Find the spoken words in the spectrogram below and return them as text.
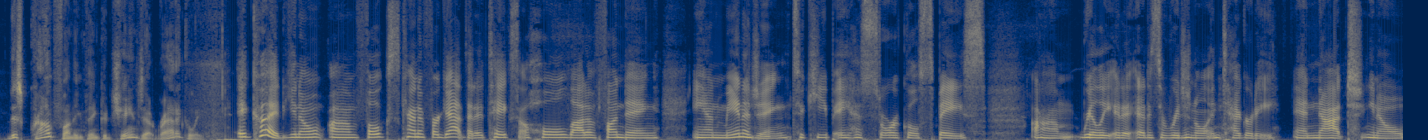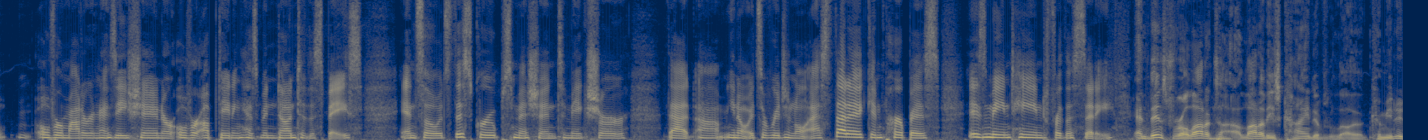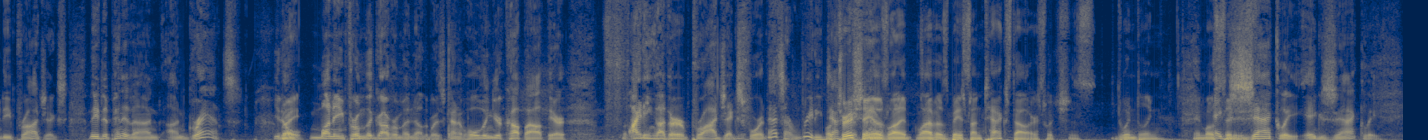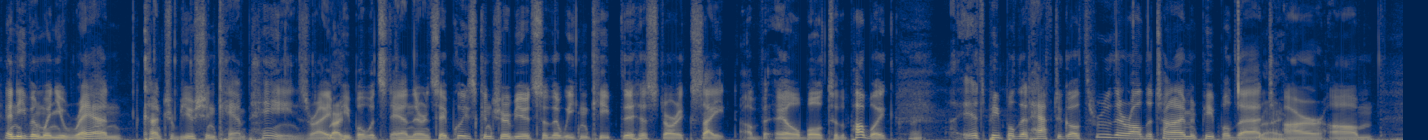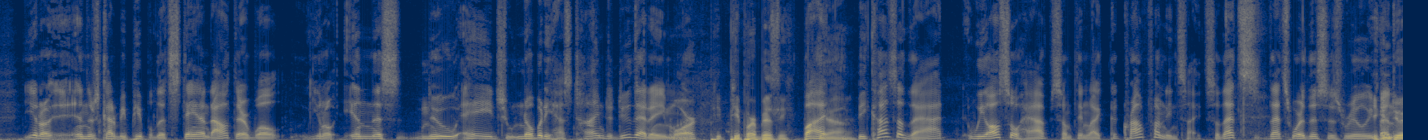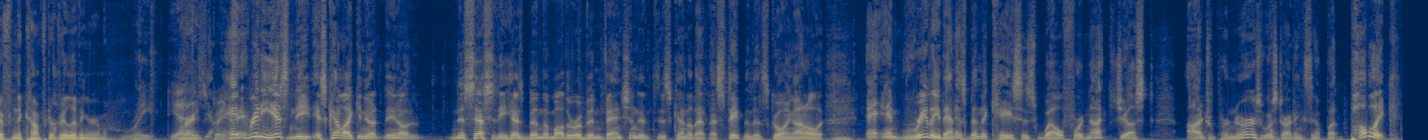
this crowdfunding thing could change that radically. It could. You know, um, folks kind of forget that it takes a whole lot of funding and managing to keep a historical space um, really at, at, its original integrity and not, you know, over modernization or over updating has been done to the space. And so it's this group's mission to make sure that, um, you know, its original aesthetic and purpose is maintained for the city. And Vince, for a lot of t- a lot of these kind of uh, community projects, they depended on on grants you know, right. money from the government. In other words, kind of holding your cup out there, fighting other projects for it. That's a really well, traditionally it was a lot, of, a lot of it was based on tax dollars, which is dwindling in most exactly, cities. Exactly, exactly. And even when you ran contribution campaigns, right? right? People would stand there and say, "Please contribute so that we can keep the historic site available to the public." Right. It's people that have to go through there all the time, and people that right. are. Um, you know, and there's got to be people that stand out there. Well, you know, in this new age, nobody has time to do that anymore. people are busy. But yeah. because of that, we also have something like a crowdfunding site. So that's that's where this is really. You can do it from the comfort of your living room. Great, yeah, right. great. It really is neat. It's kind of like you know, you know, necessity has been the mother of invention. It's kind of that, that statement that's going on. All, and, and really, that has been the case as well for not just entrepreneurs who are starting stuff, but public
